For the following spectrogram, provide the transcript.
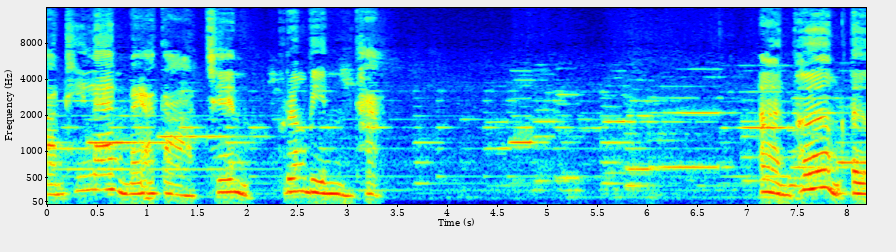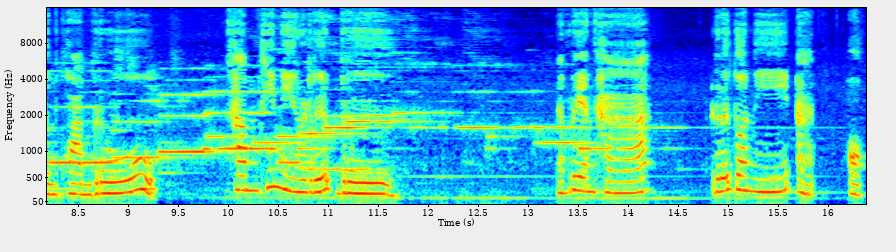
านที่แล่นในอากาศ เช่น เครื่องบินค่ะ อ่านเพิ่มเติมความรู้คำที่มีรึรือ นักเรียนคะรึตัวนี้อาจออก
